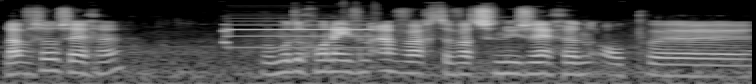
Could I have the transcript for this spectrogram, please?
laten we zo zeggen. We moeten gewoon even afwachten wat ze nu zeggen op uh, uh,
